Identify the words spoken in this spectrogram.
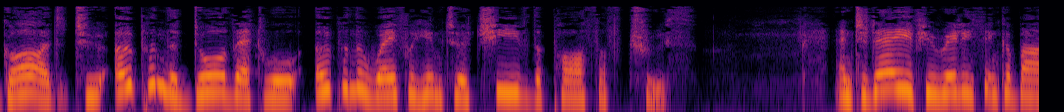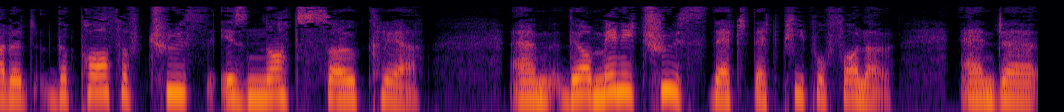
God to open the door that will open the way for him to achieve the path of truth. And today, if you really think about it, the path of truth is not so clear. Um, there are many truths that, that people follow. And, uh,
